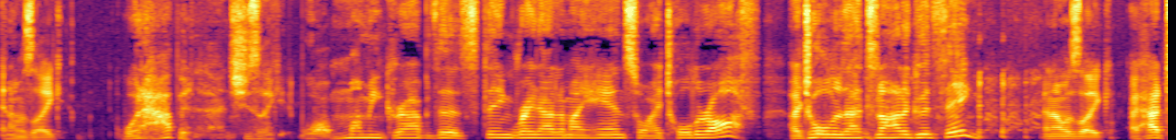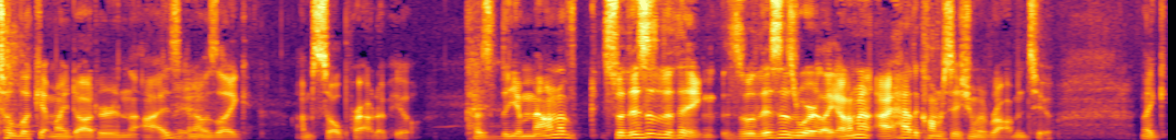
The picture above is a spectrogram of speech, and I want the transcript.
and I was like. What happened? And she's like, Well, mommy grabbed this thing right out of my hand, so I told her off. I told her that's not a good thing. And I was like, I had to look at my daughter in the eyes, and I was like, I'm so proud of you because the amount of so this is the thing so this is where like I'm gonna, I had the conversation with Robin too like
